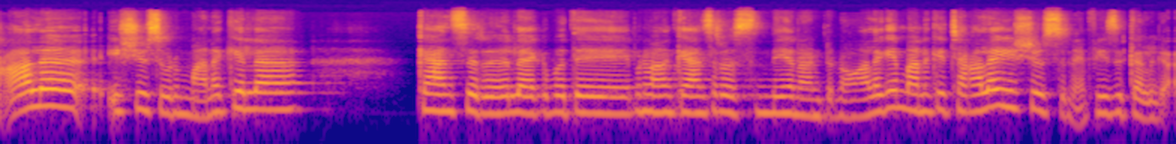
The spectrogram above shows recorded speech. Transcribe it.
చాలా ఇష్యూస్. ఇప్పుడు మనకి ఎలా క్యాన్సర్ లేకపోతే ఇప్పుడు మనకి క్యాన్సర్ వస్తుంది అని అంటున్నాం. అలాగే మనకి చాలా ఇష్యూస్ ఉన్నాయి ఫిజికల్గా.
